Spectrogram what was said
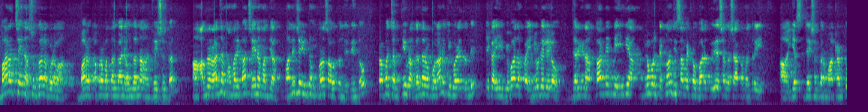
భారత్ చైనా సుంకాల గొడవ. భారత్ అప్రమత్తంగానే ఉందన్న జయశంకర్. ఆ అగ్రరాజ్యం అమెరికా చైనా మధ్య వాణిజ్య యుద్ధం కొనసాగుతుంది. దీంతో ప్రపంచం తీవ్ర గందరగోళానికి గురవుతుంది ఇక ఈ వివాదంపై న్యూఢిల్లీలో జరిగిన కార్నెగ్ని ఇండియా గ్లోబల్ టెక్నాలజీ సమ్మిట్లో భారత విదేశాంగ శాఖ మంత్రి ఆ, ఎస్. జయశంకర్ మాట్లాడుతూ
